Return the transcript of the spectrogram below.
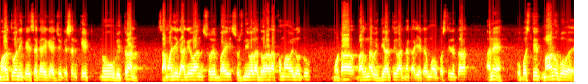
મહત્ત્વની કહી શકાય કે એજ્યુકેશન કિટનું વિતરણ સામાજિક આગેવાન શોએબભાઈ સુજનીવાલા દ્વારા રાખવામાં આવેલું હતું. મોટા ભાગના વિદ્યાર્થીઓ આજના કાર્યક્રમમાં ઉપસ્થિત હતા અને ઉપસ્થિત મહાનુભાવોએ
